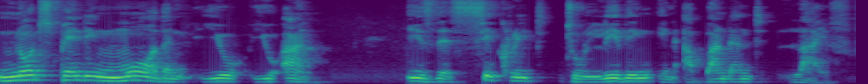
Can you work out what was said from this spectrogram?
not spending more than you, you earn, is the secret to living in abundant life.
